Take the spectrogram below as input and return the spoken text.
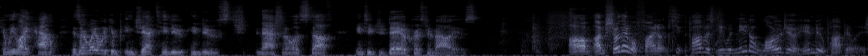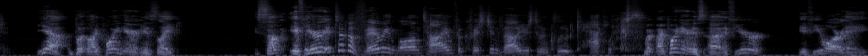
Can we like have? Is there a way we could inject Hindu Hindu nationalist stuff into Judeo-Christian values? Um, I'm sure they will find out. See, the problem is we would need a larger Hindu population. Yeah, but my point here is like, some if It- you're it took a very long time for Christian values to include Catholics. My, my point here is, uh, if you're, if you are a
